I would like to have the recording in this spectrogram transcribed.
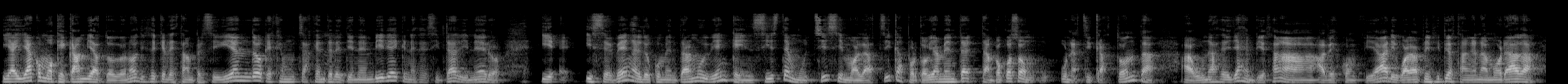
Y ahí ya como que cambia todo, ¿no? Dice que le están persiguiendo, que es que mucha gente le tiene envidia y que necesita dinero. Y, y se ve en el documental muy bien que insiste muchísimo a las chicas, porque obviamente tampoco son unas chicas tontas. Algunas de ellas empiezan a, desconfiar. Igual al principio están enamoradas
